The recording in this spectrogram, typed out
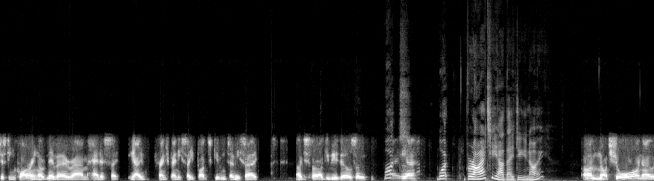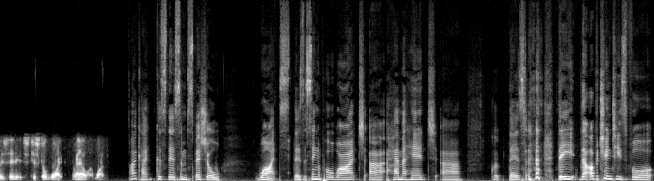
just inquiring. I've never um, had a you know frangipani seed pods given to me, so I just thought I'd give you girls a. What a uh, what variety are they? Do you know? I'm not sure. All I know is that it's just a white flower one. Okay, because there's some special whites. There's a Singapore white, uh, a hammerhead. Uh, there's the the opportunities for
